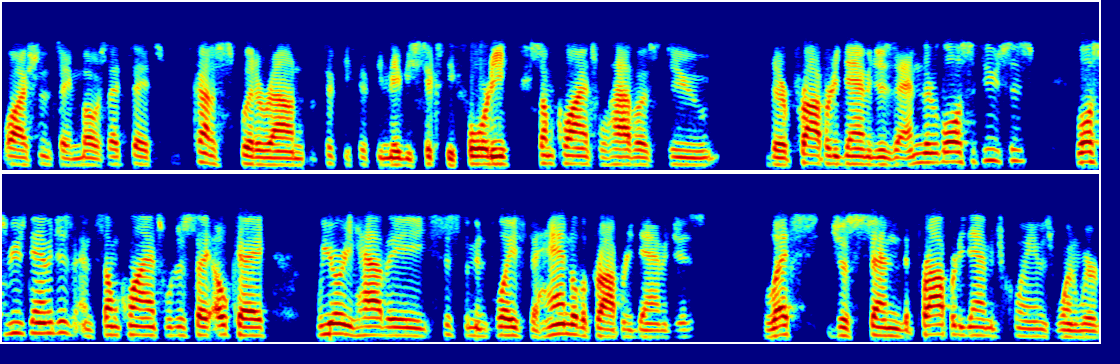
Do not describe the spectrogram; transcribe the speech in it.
well, I shouldn't say most, I'd say it's kind of split around 50 50, maybe 60 40. Some clients will have us do their property damages and their loss of uses, loss of use damages, and some clients will just say, okay, we already have a system in place to handle the property damages. Let's just send the property damage claims when we're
